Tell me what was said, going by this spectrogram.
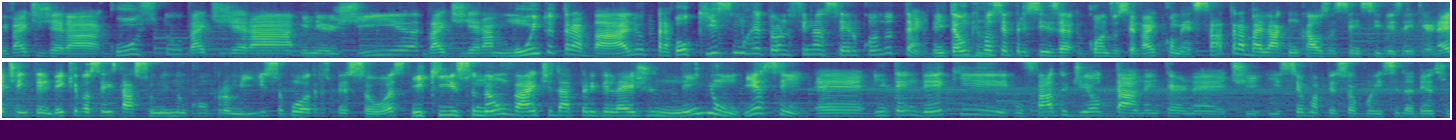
E vai te gerar custo, vai te gerar energia, vai te gerar muito trabalho para pouquíssimo retorno financeiro quando tem. Então, o que Uhum. você precisa, quando você vai começar a trabalhar com causas sensíveis na internet, é entender que você está assumindo um compromisso com outras pessoas e que isso não vai te dar privilégio nenhum. E assim, é, entender que o fato de eu estar na internet e ser uma pessoa conhecida dentro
